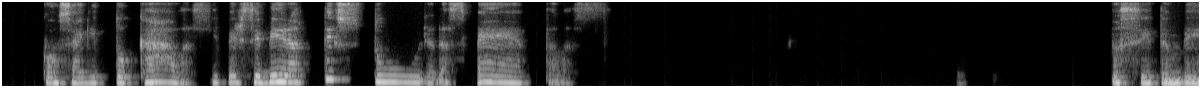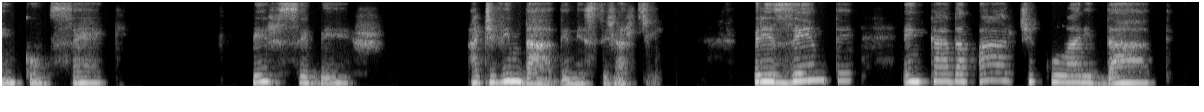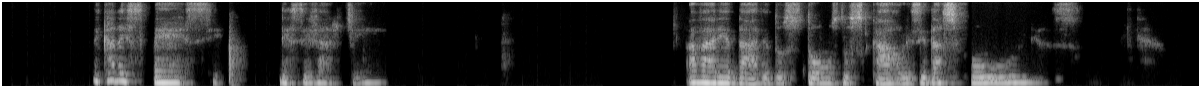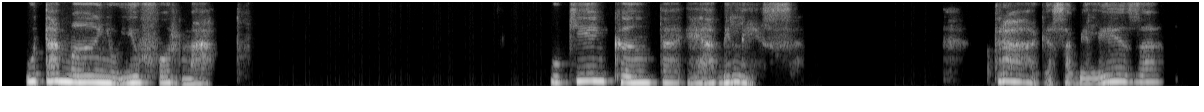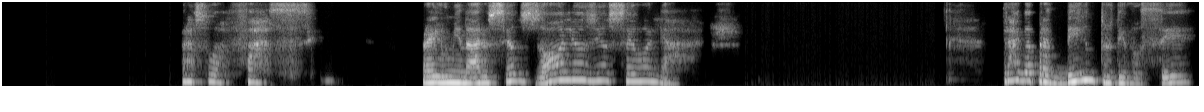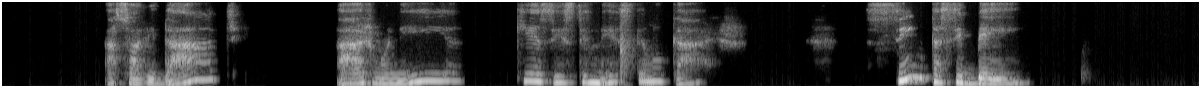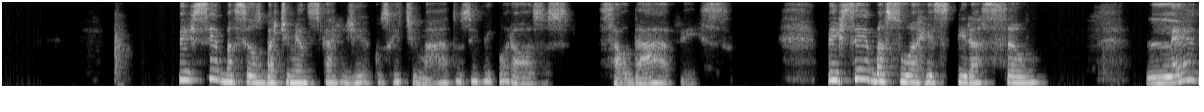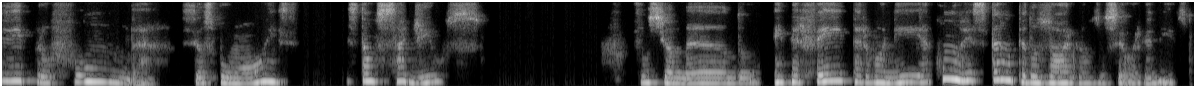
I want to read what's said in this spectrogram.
consegue tocá-las e perceber a textura das pétalas. Você também consegue perceber a divindade neste jardim, presente em cada particularidade de cada espécie desse jardim. A variedade dos tons dos caules e das folhas, o tamanho e o formato O que encanta é a beleza. Traga essa beleza para sua face, para iluminar os seus olhos e o seu olhar. Traga para dentro de você a suavidade, a harmonia que existe neste lugar. Sinta-se bem. Perceba seus batimentos cardíacos ritmados e vigorosos, saudáveis. Perceba sua respiração leve e profunda. Seus pulmões estão sadios funcionando em perfeita harmonia com o restante dos órgãos do seu organismo.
